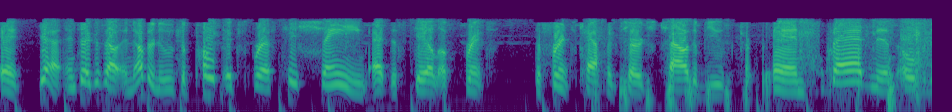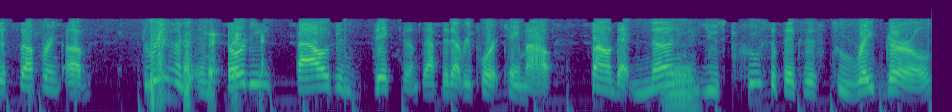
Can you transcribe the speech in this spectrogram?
And yeah, and check this out. In other news, the Pope expressed his shame at the scale of French, the French Catholic Church child abuse, and sadness over the suffering of 330,000 victims. After that report came out, found that nuns mm. used crucifixes to rape girls,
